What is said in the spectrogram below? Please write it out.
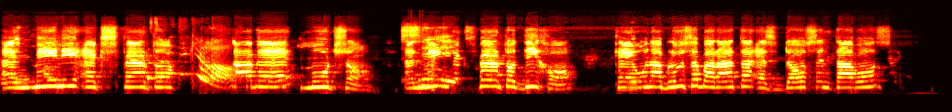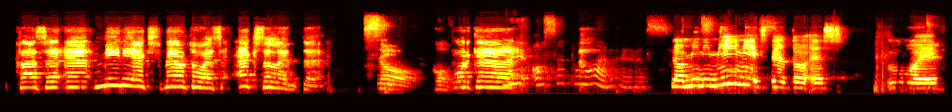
el mini experto Ridículo. sabe mucho. El Sí. mini experto dijo que una blusa barata es dos centavos. Clase E, mini experto es excelente Sí. No. Porque. Lo mini mini experto es muy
